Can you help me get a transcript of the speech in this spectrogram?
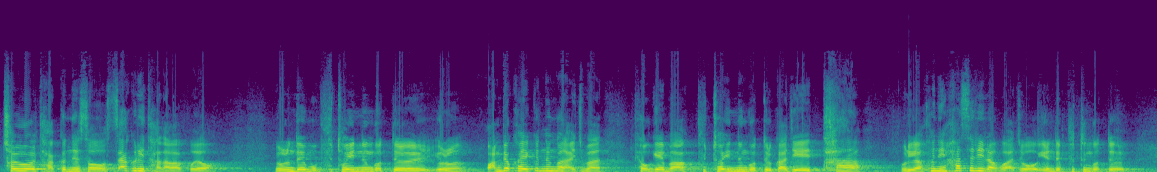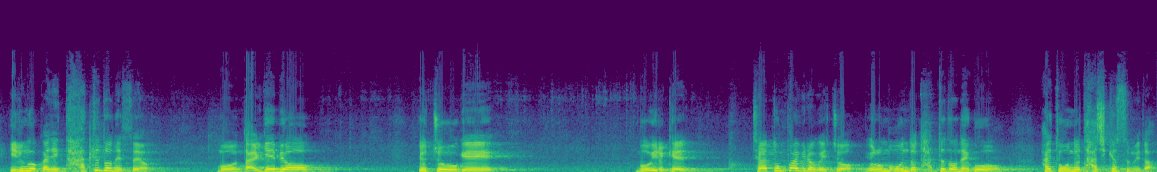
철거를 다 끝내서 싸그리 다 나갔고요. 요런데 뭐 붙어 있는 것들, 요런 완벽하게 끝낸 건 아니지만 벽에 막 붙어 있는 것들까지 다 우리가 흔히 하슬이라고 하죠. 이런 데 붙은 것들. 이런 것까지 다 뜯어냈어요. 뭐 날개벽 이쪽에 뭐 이렇게 제가 똥밥이라고 했죠. 이런 부분도 다 뜯어내고 하여튼 오늘 다 시켰습니다.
